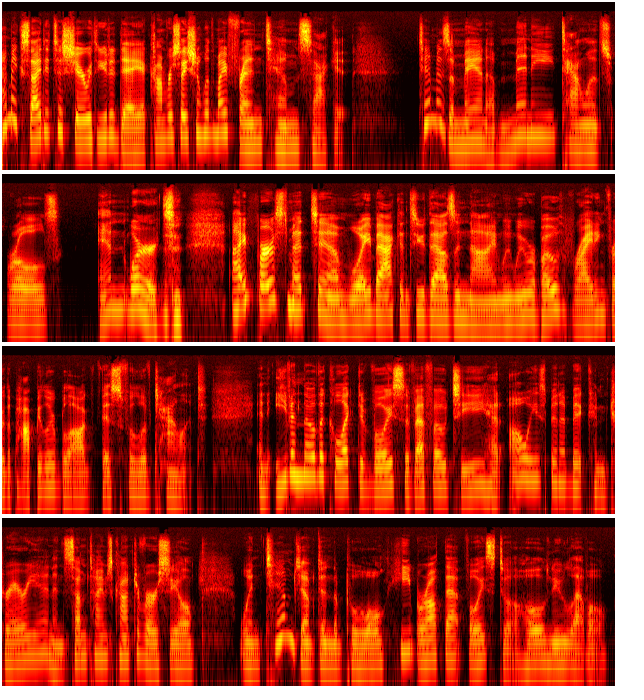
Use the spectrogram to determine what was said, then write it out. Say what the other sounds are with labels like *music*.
I'm excited to share with you today a conversation with my friend Tim Sackett. Tim is a man of many talents, roles, and words. *laughs* I first met Tim way back in 2009 when we were both writing for the popular blog Fistful of Talent. And even though the collective voice of FOT had always been a bit contrarian and sometimes controversial, when Tim jumped in the pool, he brought that voice to a whole new level.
